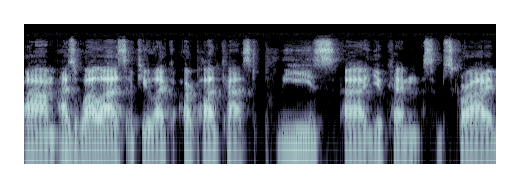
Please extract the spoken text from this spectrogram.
Um, as well as if you like our podcast, please, uh, you can subscribe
